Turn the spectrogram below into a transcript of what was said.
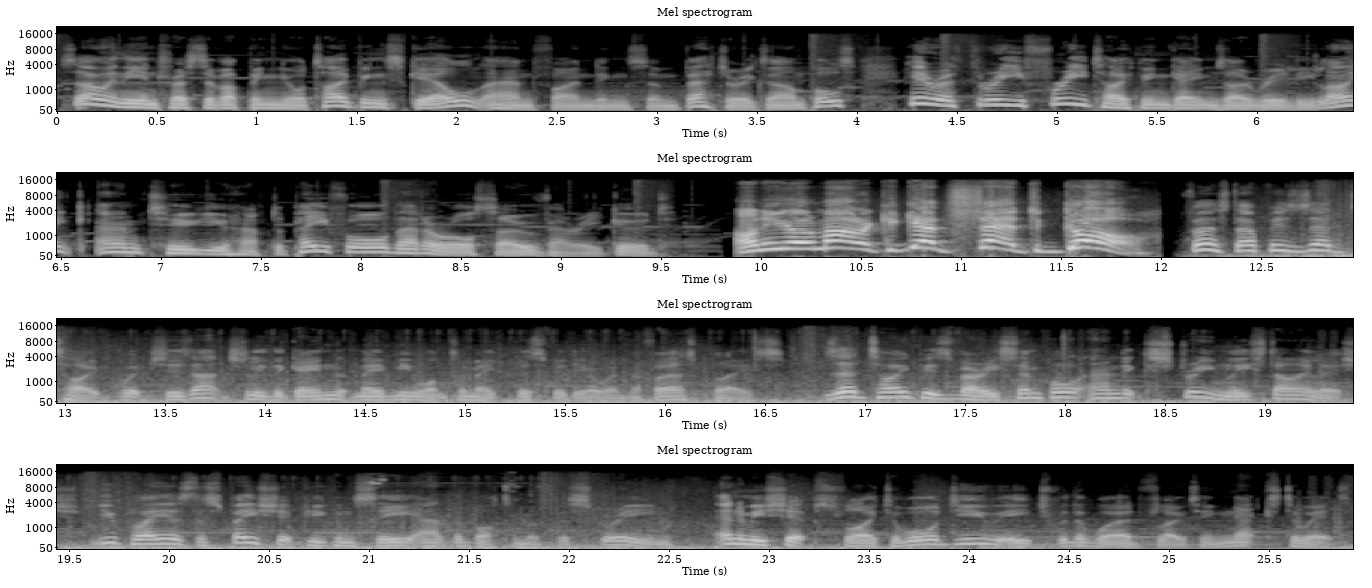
So in the interest of upping your typing skill, and finding some better examples, here are three free typing games I really like, and two you have to pay for that are also very good. On your mark, get set, go! First up is Z-Type, which is actually the game that made me want to make this video in the first place. Z-Type is very simple and extremely stylish. You play as the spaceship you can see at the bottom of the screen. Enemy ships fly toward you, each with a word floating next to it.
